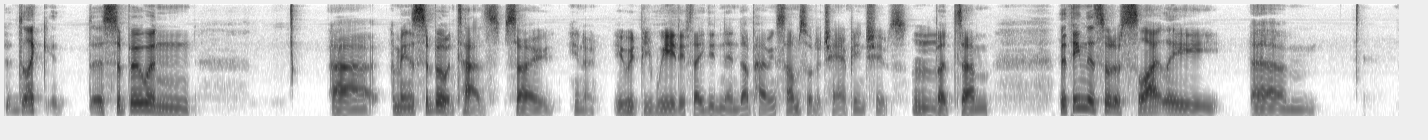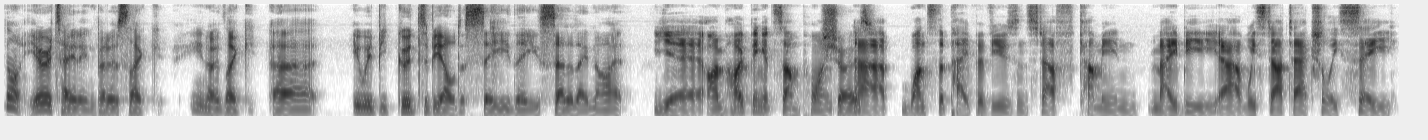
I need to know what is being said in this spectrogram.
like the Sabu and uh, I mean, it's Sabu and Taz, so you know it would be weird if they didn't end up having some sort of championships. But um, the thing that's sort of slightly um, not irritating, but it's like you know, like uh, it would be good to be able to see these Saturday night. Yeah, I'm hoping at some point, uh, once the pay per views and stuff come in, maybe uh, we start to actually see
